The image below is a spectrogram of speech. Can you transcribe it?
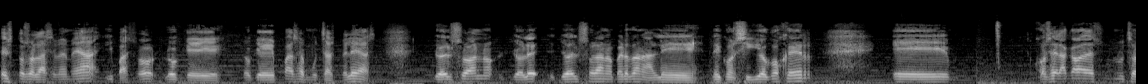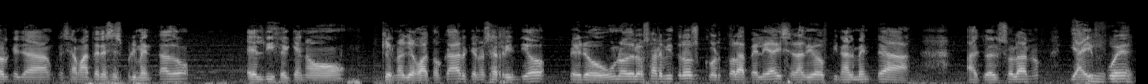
estos son las MMA y pasó lo que lo que pasa en muchas peleas. Joel Solano, Joel, Joel Solano perdona, le, le, consiguió coger. Eh, José Lacabada es un luchador que ya, aunque sea amateur, es experimentado. Él dice que no, que no llegó a tocar, que no se rindió, pero uno de los árbitros cortó la pelea y se la dio finalmente a, a Joel Solano. Y ahí sí, fue. Lo que,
